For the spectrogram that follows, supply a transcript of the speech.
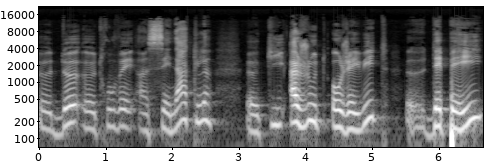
euh, de euh, trouver un cénacle qui ajoute au G8 des pays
